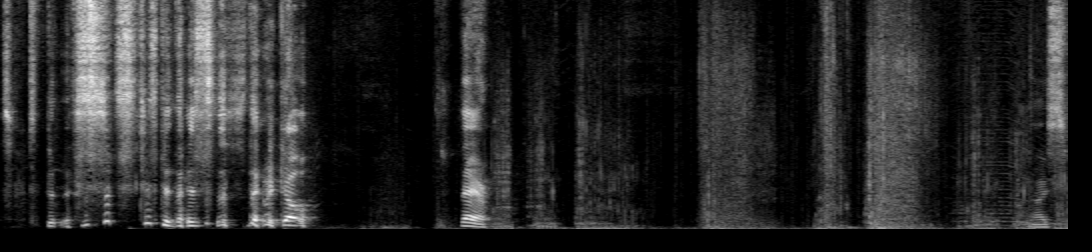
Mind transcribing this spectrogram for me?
just do this. Just do this. There we go. There. Nice.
